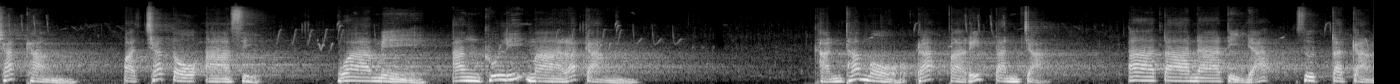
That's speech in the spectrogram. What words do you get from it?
ชักขัง ปัจฉโตอาสิวาเม อังคุลิมาระกัง ขันธโมระปริตตันจะอาตานาติยะ สุตตะกัง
